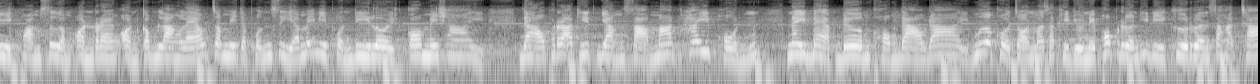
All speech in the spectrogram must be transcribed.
มีความเสื่อมอ่อนแรงอ่อนกำลังแล้ว จะมีแต่ผลเสียไม่มีผลดีเลยก็ไม่ใช่ ดาวพระอาทิตย์ยังสามารถให้ผลในแบบเดิมของดาวได้ เมื่อโคจรมาสถิตอยู่ในภพเรือนที่ดีคือเรือนสหัชชะ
